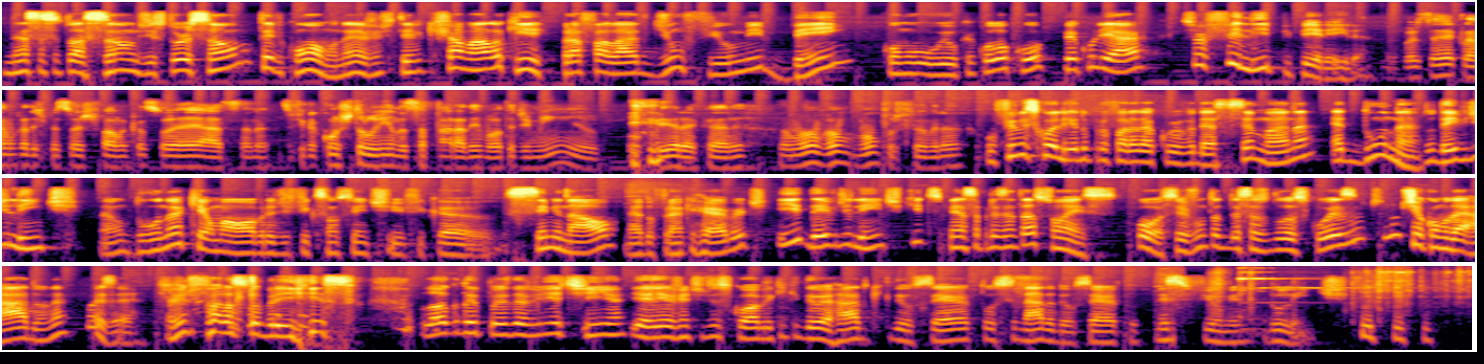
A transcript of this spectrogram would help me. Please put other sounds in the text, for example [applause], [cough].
nessa situação de extorsão, não teve como, né? A gente teve que chamá-lo aqui para falar de um filme bem, como o Wilker colocou, peculiar Senhor Felipe Pereira. Depois você reclama quando as pessoas falam que eu sou reaça, né? Você fica construindo essa parada em volta de mim, bobeira, [laughs] cara. Vamos, vamos, vamos pro filme, né? O filme escolhido pro Fora da Curva dessa semana é Duna, do David Lynch. Então, Duna, que é uma obra de ficção científica seminal, né, do Frank Herbert, e David Lynch, que dispensa apresentações. Pô, você junta dessas duas coisas, não tinha como dar errado, né? Pois é. A gente fala sobre [laughs] isso logo depois da vinhetinha. E aí a gente descobre o que, que deu errado, o que, que deu certo, ou se nada deu certo nesse filme do Lynch. [laughs]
